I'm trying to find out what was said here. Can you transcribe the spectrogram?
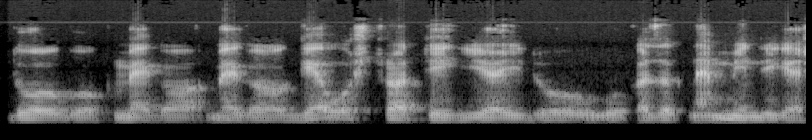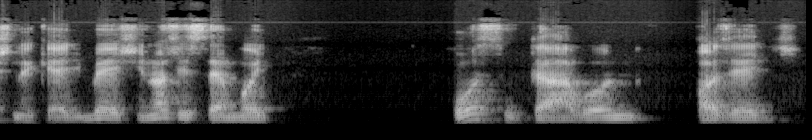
dolgok, meg a, meg a geostratégiai dolgok, azok nem mindig esnek egybe, és én azt hiszem, hogy hosszú távon az egy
